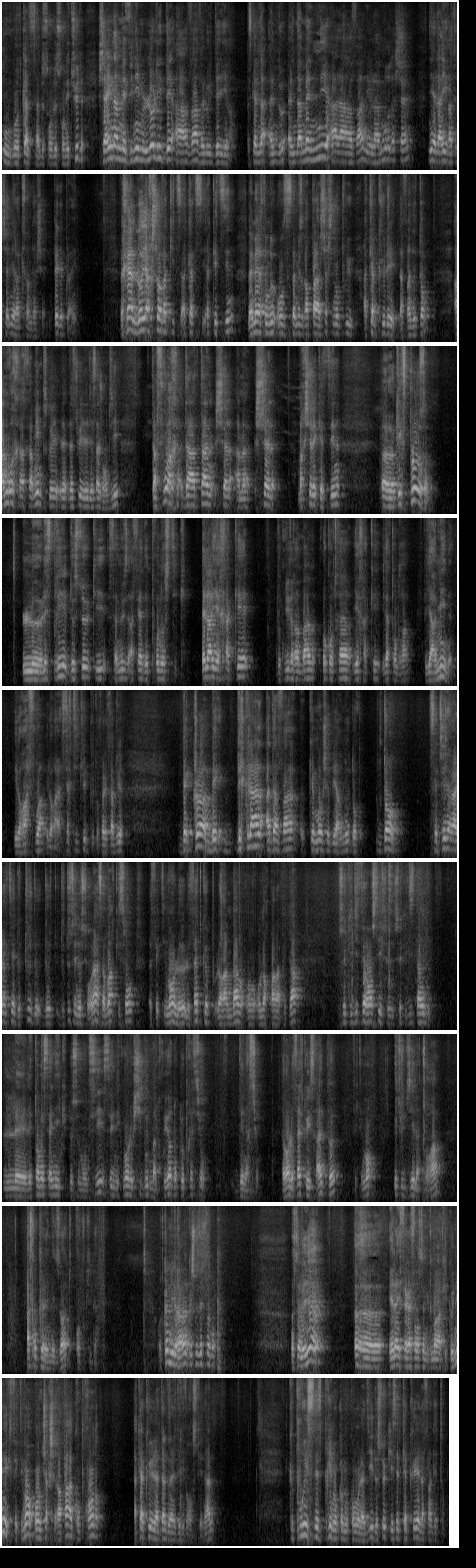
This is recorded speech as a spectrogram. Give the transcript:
ou en tout cas de, son, de son étude. Shainam mevinim lolide ahava velo ira. Parce qu'elle elle ne- elle n'amène ni à la hava, ni à l'amour d'Hachem, ni à la ira d'Hachem, ni à la crainte d'Hachem. Paix. La mère, on ne s'amusera pas à chercher non plus à calculer la fin des temps. Amour chachamim, parce que là-dessus les sages ont dit, tafouach da'atan shel ama- shel marshel eketsin, euh, qui explose le- l'esprit de ceux qui s'amusent à faire des pronostics. Et là, yechake, donc le Rambam, au contraire, yechake, il attendra. Il y a Amin, il aura foi, il aura la certitude, plutôt, il les traduire, Biklal Adavar Kemo Shebiarnu, donc dans cette généralité de, toutes ces notions-là, à savoir qui sont effectivement le, fait que le Rambam, on, en reparlera plus tard, ce qui différencie, ce, qui distingue les, temps messianiques de ce monde-ci, c'est uniquement le Shibud Malchuyot, donc l'oppression des nations. D'abord le fait qu'Israël peut effectivement étudier la Torah, accomplir les méthodes en toute liberté. En tout cas, il y a quelque chose d'étonnant. Donc ça veut dire, euh, et là il fait référence à une Gemara qui est connue, et qu'effectivement on ne cherchera pas à comprendre, à calculer la date de la délivrance finale, que pourrisse l'esprit, donc comme, on l'a dit, de ceux qui essaient de calculer la fin des temps.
